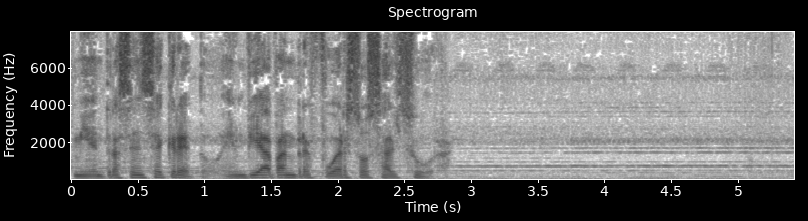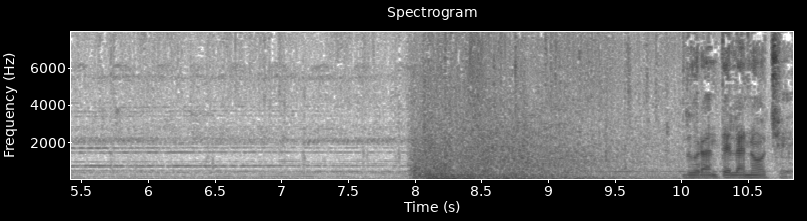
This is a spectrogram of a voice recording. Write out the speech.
mientras en secreto enviaban refuerzos al sur. Durante la noche,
